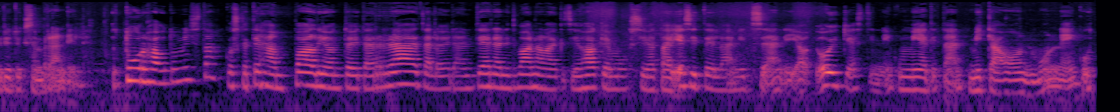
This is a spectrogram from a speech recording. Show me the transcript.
yrityksen brändille turhautumista, koska tehdään paljon töitä, räätälöidään, tehdään niitä vanhanaikaisia hakemuksia tai esitellään itseään ja oikeasti niin kuin mietitään, että mikä on mun niin kuin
